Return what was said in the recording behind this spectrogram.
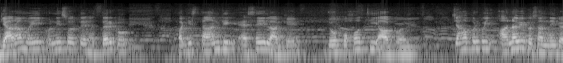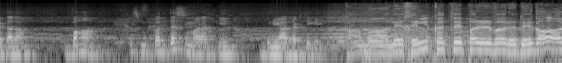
11 मई 1973 को पाकिस्तान के एक ऐसे इलाके जो बहुत ही आकवर्ड जहाँ पर कोई आना भी पसंद नहीं करता था, वहाँ इस मुकद्दस इमारत की बुनियाद रख दी गई। कमाल खिलकत परवरदिगार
